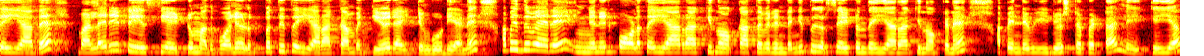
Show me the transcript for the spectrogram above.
ചെയ്യാതെ വളരെ ടേസ്റ്റി ആയിട്ടും അതുപോലെ എളുപ്പത്തിൽ തയ്യാറാക്കാൻ പറ്റിയ ഒരു ഐറ്റം കൂടിയാണ്. അപ്പോൾ ഇതുവരെ ഇങ്ങനെ ഒരു പോള തയ്യാറാക്കി നോക്കാത്തവരുണ്ടെങ്കിൽ തീർച്ചയായിട്ടും തയ്യാറാക്കി നോക്കണേ. അപ്പോൾ എന്റെ വീഡിയോ ഇഷ്ടപ്പെട്ടാൽ ലൈക്ക് ചെയ്യുക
